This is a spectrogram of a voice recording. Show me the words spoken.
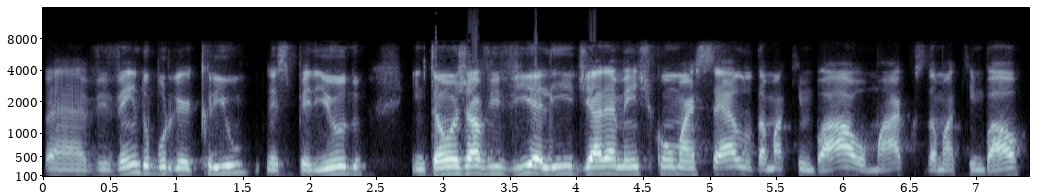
é, vivendo o Burger Crew nesse período, então eu já vivia ali diariamente com o Marcelo da Maquimbal, o Marcos da Maquimbal,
